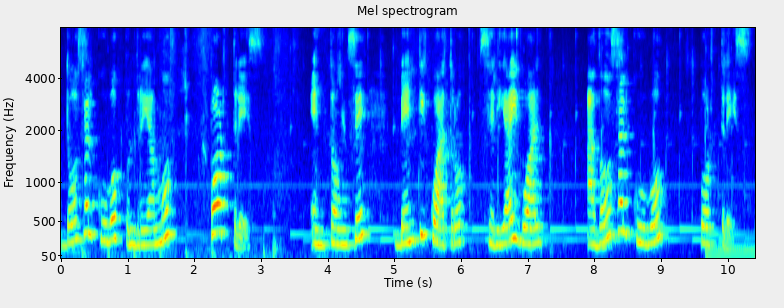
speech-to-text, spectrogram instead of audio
2 al cubo pondríamos por 3. Entonces, 24 sería igual a 2 al cubo por 3.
